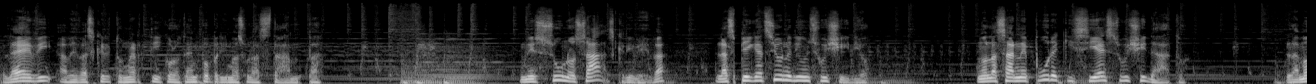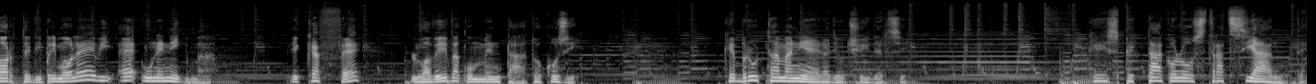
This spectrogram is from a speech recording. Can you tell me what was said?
Levi aveva scritto un articolo tempo prima sulla stampa. Nessuno sa, scriveva, la spiegazione di un suicidio. Non la sa neppure chi si è suicidato. La morte di Primo Levi è un enigma e Caffè lo aveva commentato così. Che brutta maniera di uccidersi. Che spettacolo straziante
